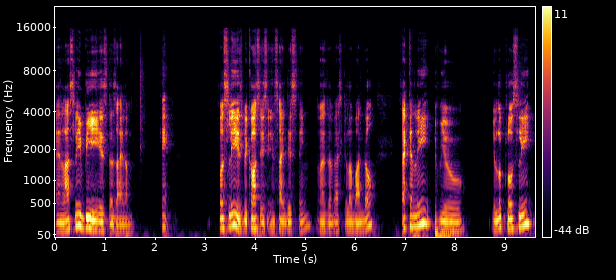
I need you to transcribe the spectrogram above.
And lastly, B is the xylem. Okay. Firstly, is because it's inside this thing, known as the vascular bundle. Secondly, if you you look closely,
